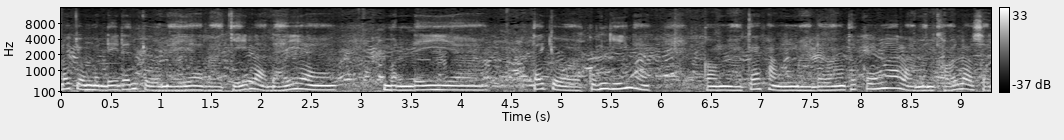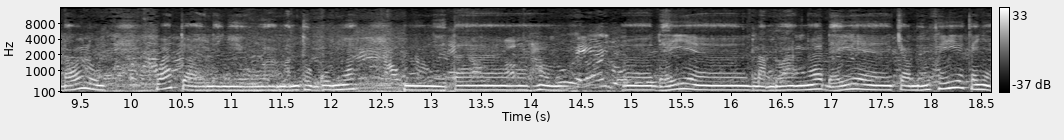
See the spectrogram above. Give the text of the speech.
Nói chung mình đi đến chùa này là chỉ là để mình đi tới chùa cúng giếng thôi. Còn cái phần mà đồ ăn thức uống á, là mình khỏi lo sợ đói luôn. Quá trời là nhiều mạnh thường quân á người ta không ờ, để ờ, làm đồ ăn để ờ, cho miễn phí cả nhà.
